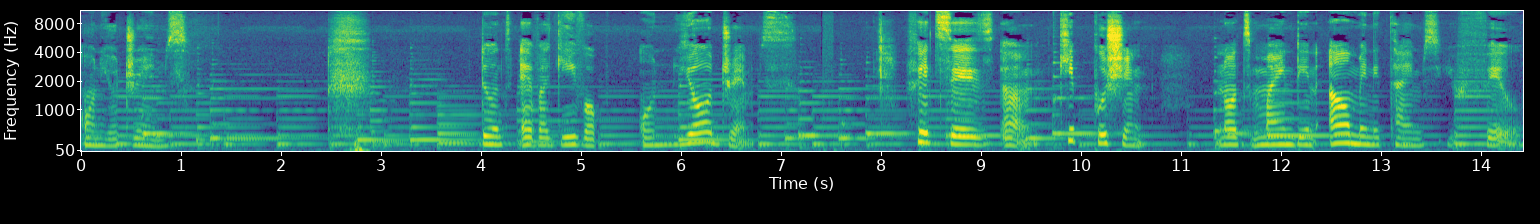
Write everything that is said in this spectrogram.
on your dreams. Don't ever give up on your dreams. Faith says, um, Keep pushing, not minding how many times you fail.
